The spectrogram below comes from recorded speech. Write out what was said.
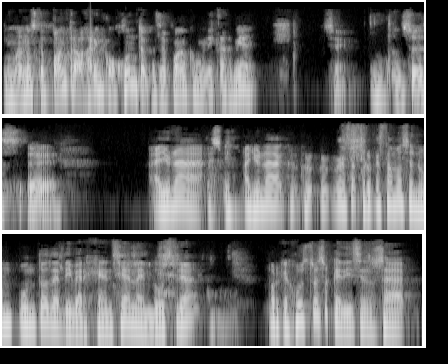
humanos que puedan trabajar en conjunto, que se puedan comunicar bien. Sí. Entonces, eh, hay una, Pues sí. hay una, creo, creo- creo que estamos en un punto de divergencia en la industria, porque justo eso que dices, o sea,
